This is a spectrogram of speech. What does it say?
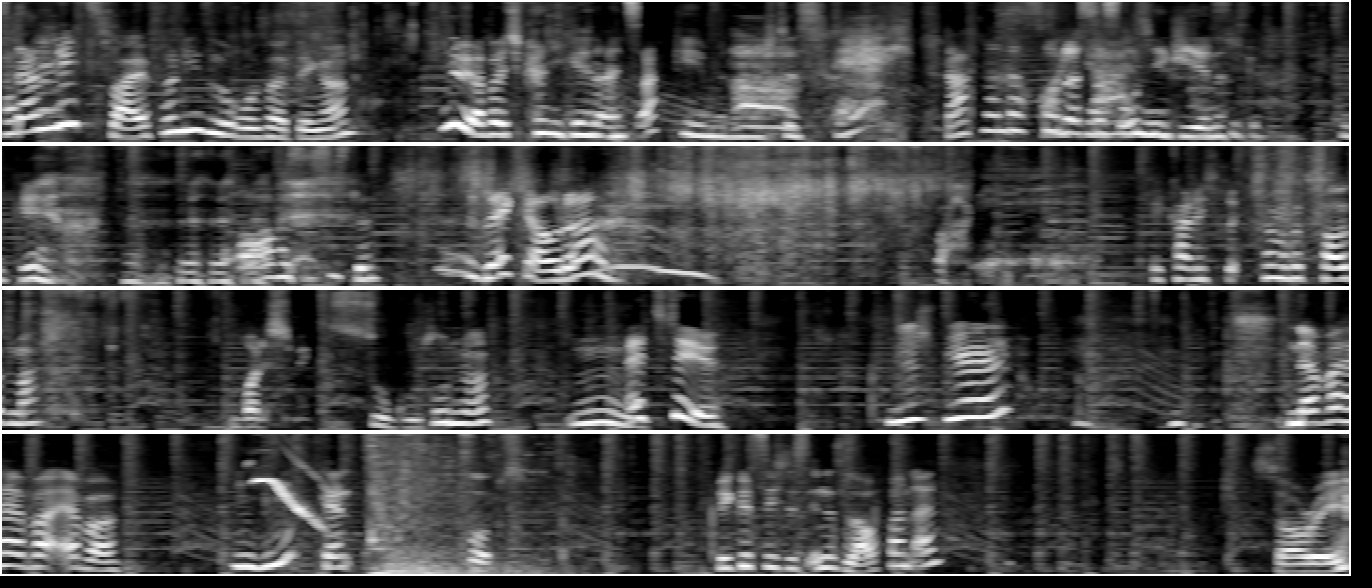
Hast dann. du nicht zwei von diesen rosa Dingern? Nö, aber ich kann dir gerne eins abgeben, wenn du möchtest. Echt? Darf man das so oder ist ja, das ist unhygienisch? Okay. Oh, was ist das denn? Lecker, oder? Ich kann nicht. Können wir kurz Pause machen? Boah, das schmeckt so gut. Gut, ne? Erzähl. Wir spielen Never Have I Ever. Mhm. Kenn Ups. Wickelt sich das in das Laufband ein? Sorry.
